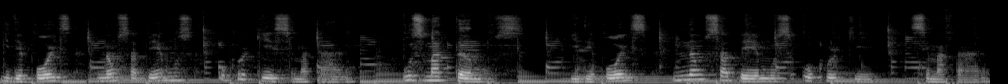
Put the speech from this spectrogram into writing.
E depois não sabemos o porquê se mataram. Os matamos e depois não sabemos o porquê se mataram.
